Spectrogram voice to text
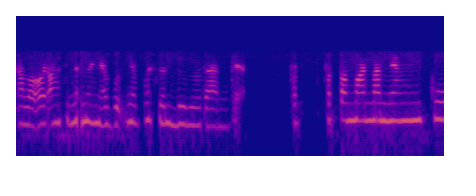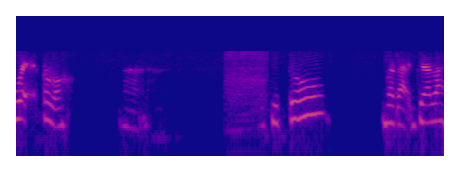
Kalau orang sini menyebutnya peseduluran kayak pertemanan yang kue tuh loh. Nah di situ berajalah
